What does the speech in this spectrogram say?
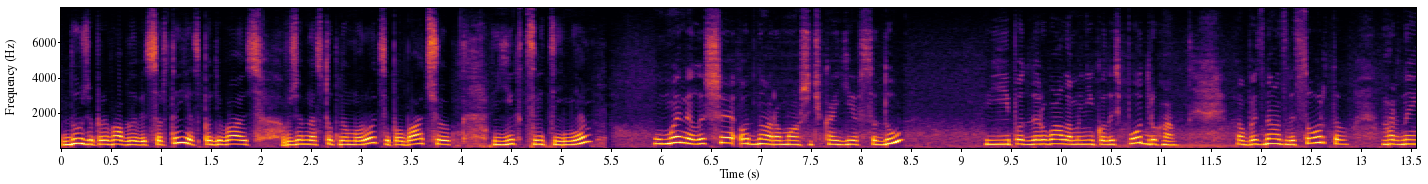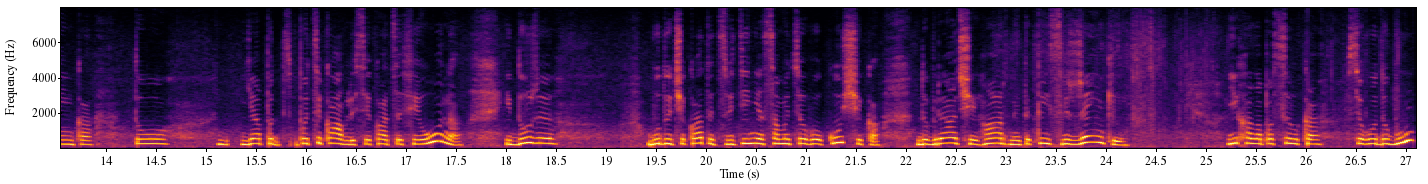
Дуже привабливі сорти. Я сподіваюся, вже в наступному році побачу їх цвітіння. У мене лише одна ромашечка є в саду. Її подарувала мені колись подруга без назви сорту гарненька. То я поцікавлюсь, яка це фіона, і дуже буду чекати цвітіння саме цього кущика. Добрячий, гарний, такий свіженький. Їхала посилка всього добу,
